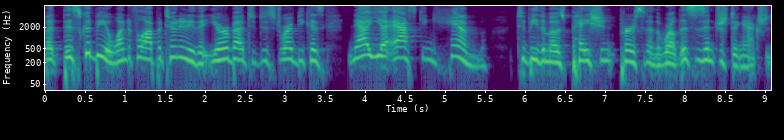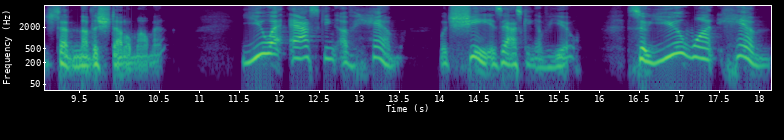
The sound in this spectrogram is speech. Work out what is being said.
But this could be a wonderful opportunity that you're about to destroy because now you're asking him to be the most patient person in the world. This is interesting actually. Just had another shtetl moment. You are asking of him what she is asking of you. So you want him,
